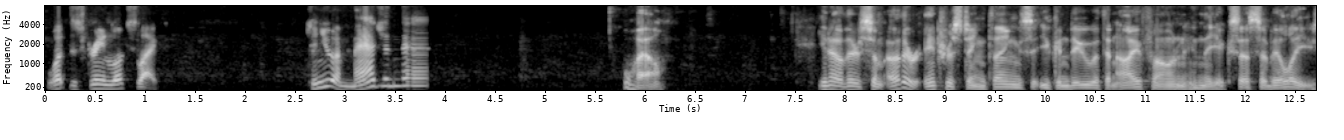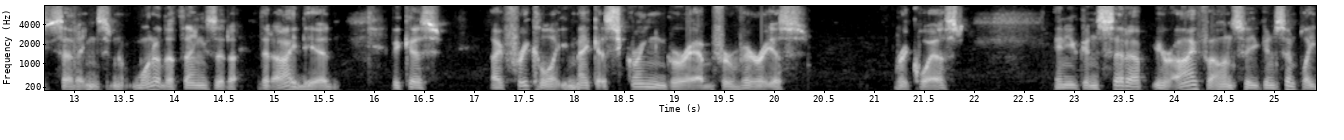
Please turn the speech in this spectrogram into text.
what the screen looks like. Can you imagine that? Wow. You know, there's some other interesting things that you can do with an iPhone in the accessibility settings. And one of the things that that I did, because I frequently make a screen grab for various requests, and you can set up your iPhone so you can simply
